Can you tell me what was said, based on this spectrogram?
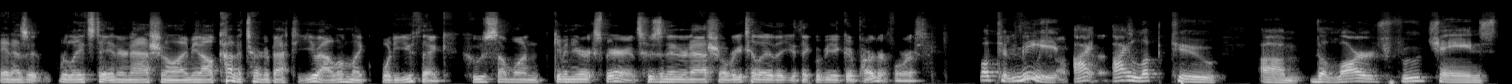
And as it relates to international, I mean, I'll kind of turn it back to you, Alan. Like, what do you think? Who's someone, given your experience, who's an international retailer that you think would be a good partner for us? Well, to me, I, I look to um, the large food chains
